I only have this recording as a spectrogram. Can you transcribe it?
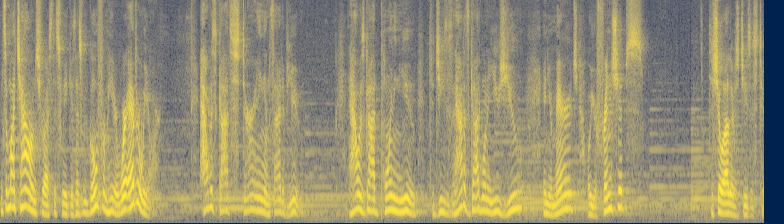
And so, my challenge for us this week is as we go from here, wherever we are, how is God stirring inside of you? And how is God pointing you to Jesus? And how does God want to use you in your marriage or your friendships to show others Jesus too?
